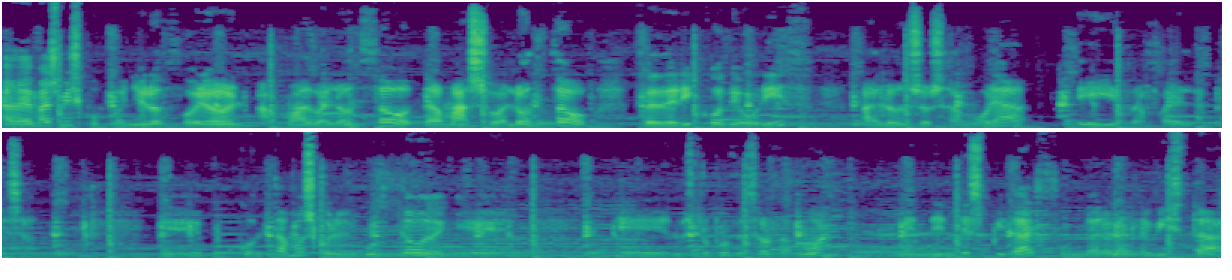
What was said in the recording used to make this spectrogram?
Además mis compañeros fueron Amado Alonso, Damaso Alonso, Federico de Oriz, Alonso Zamora y Rafael Lapesa. Contamos con el gusto de que eh, nuestro profesor Ramón Menéndez Pidal fundara la revista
